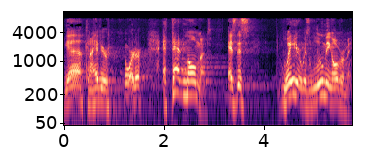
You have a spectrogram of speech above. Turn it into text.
yeah, can I have your order? At that moment, as this waiter was looming over me.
